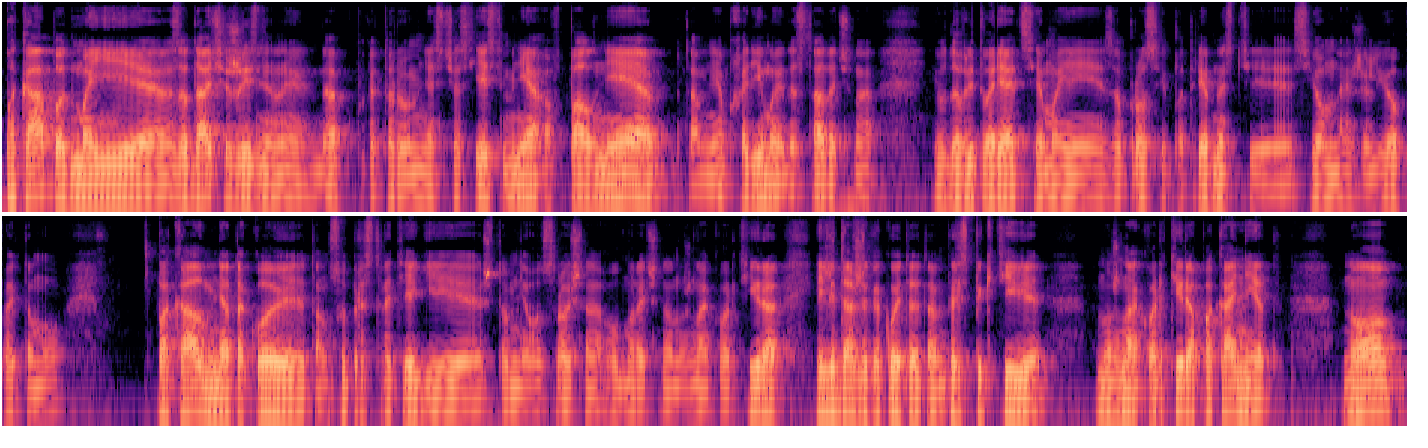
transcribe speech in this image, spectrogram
пока под мои задачи жизненные, да, которые у меня сейчас есть, мне вполне там, необходимо и достаточно и удовлетворяет все мои запросы и потребности съемное жилье, поэтому пока у меня такой там супер стратегии, что мне вот срочно обморочно нужна квартира или даже какой-то там перспективе нужна квартира, пока нет. Но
